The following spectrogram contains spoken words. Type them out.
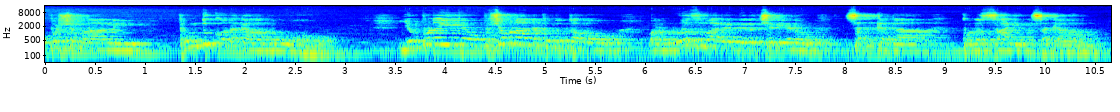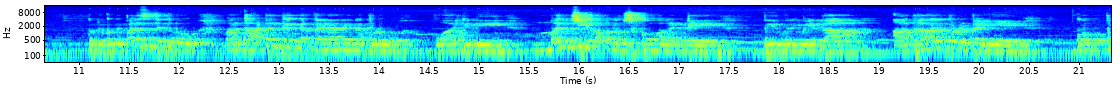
ఉపశమనాన్ని పొందుకొనగల. ఎప్పుడైతే ఉపశమనాన్ని పొందుతామో మనం రోజువారీ దినచర్యను చక్కగా కొనసాగించగలం. కొన్ని కొన్ని పరిస్థితులు మనకు ఆటంకంగా తయారైనప్పుడు వాటిని మంచిగా మలుచుకోవాలంటే దేవుని మీద ఆధారపడుటయే గొప్ప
